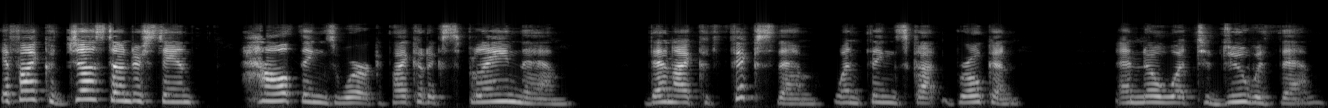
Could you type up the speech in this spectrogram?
If I could just understand how things work, if I could explain them, then I could fix them when things got broken and know what to do with them.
